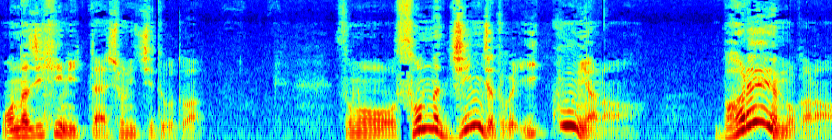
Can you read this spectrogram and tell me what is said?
同じ日に行ったんや、初日ってことは。その、そんな神社とか行くんやな。バレへんのかな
